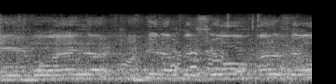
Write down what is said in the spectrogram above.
Et Morel qui met la pression à Le Ferrand.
